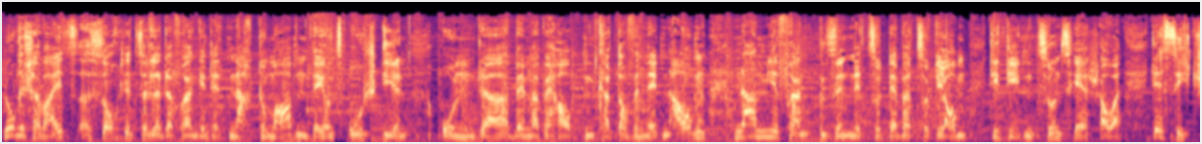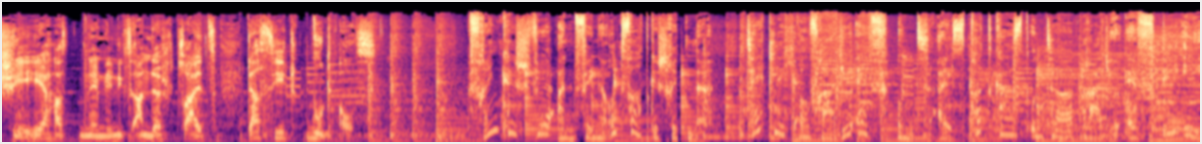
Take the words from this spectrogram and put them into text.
Logischerweise sorgt jetzt der Franken nicht Nacht um Abend, der uns ostieren. Und äh, wenn wir behaupten, Kartoffeln netten Augen, na, mir Franken sind nicht so depper zu glauben, die täten zu uns herschauer. Der Sicht schön her hast nämlich nichts anderes als, das sieht gut aus. Fränkisch für Anfänger und Fortgeschrittene. Täglich auf Radio F und als Podcast unter radiof.de.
